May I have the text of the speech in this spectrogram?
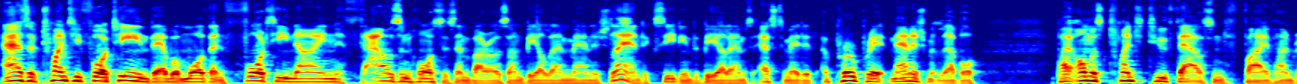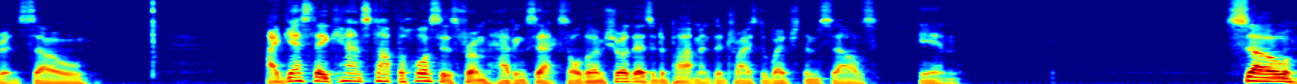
As of 2014, there were more than 49,000 horses and burros on BLM managed land, exceeding the BLM's estimated appropriate management level by almost 22,500. So I guess they can't stop the horses from having sex, although I'm sure there's a department that tries to wedge themselves in. So,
